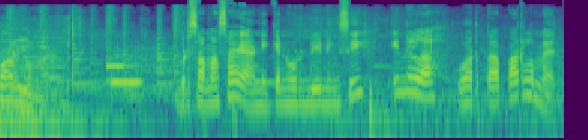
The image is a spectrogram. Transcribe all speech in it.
Parlemen. Bersama saya Niken Nurdiningsih, inilah Warta Parlemen.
